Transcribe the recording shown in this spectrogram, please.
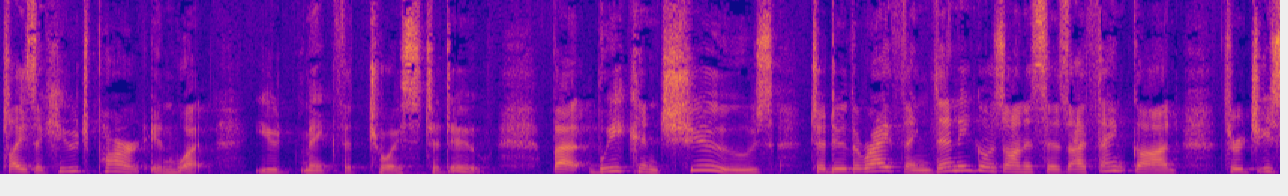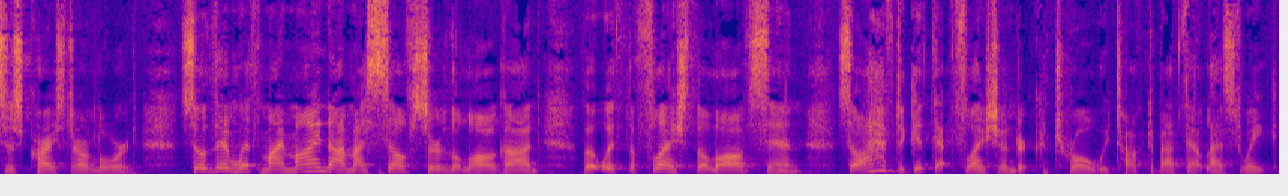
plays a huge part in what you make the choice to do. But we can choose to do the right thing. Then he goes on and says, I thank God through Jesus Christ our Lord. So then with my mind, I myself serve the law of God, but with the flesh, the law of sin. So I have to get that flesh under control. We talked about that last week.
